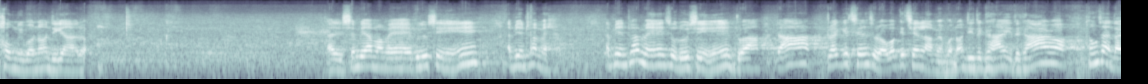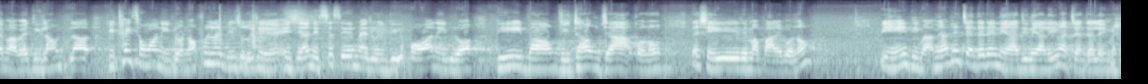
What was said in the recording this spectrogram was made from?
ဟုံနေပေါ့နော်အဓိကကတော့အဲဒီရှင်းပြရမှာမယ်ပြီးလို့ရှိရင်အပြင်ထွက်မယ် အပြင်ထွက်မယ်ဆိုလို့ရှိရင် dry ဒါ dry kitchen ဆိုတော့ wet kitchen လာမယ်ပေါ့နော်ဒီတကားတွေတကားကတော့ထုံးစံတိုင်းမှာပဲဒီလောင်းဒီထိတ်ဆုံးကနေပြီးတော့เนาะဖွင့်လိုက်ပြီးဆိုလို့ရှိရင်အင်ရှင်ကနေစစ်ဆေးမယ်ဆိုရင်ဒီအပေါ်ကနေပြီးတော့ဘေးပေါင်းဒီထောင်ကြအကုန်လုံးတက်ရှိတွေမှာပါတယ်ပေါ့နော်ပြီးရင်ဒီမှာအများဖြင့်ကြံတက်တဲ့နေရာဒီနေရာလေးမှာကြံတက်လိမ့်မယ်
